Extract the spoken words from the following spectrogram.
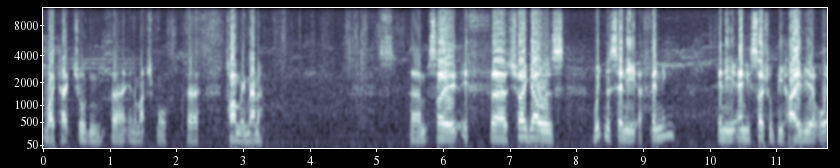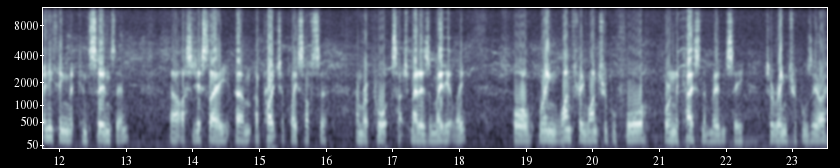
locate children uh, in a much more uh, timely manner. Um, so if uh, showgoers witness any offending any antisocial behaviour or anything that concerns them, uh, I suggest they um, approach a police officer and report such matters immediately or ring 131 444 or in the case of an emergency to ring triple zero.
